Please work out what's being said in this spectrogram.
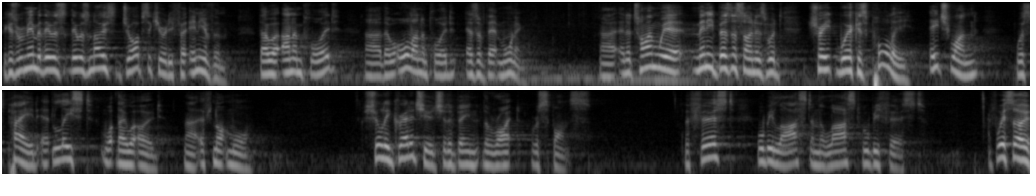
Because remember, there was, there was no job security for any of them. They were unemployed. Uh, they were all unemployed as of that morning. Uh, in a time where many business owners would treat workers poorly, each one was paid at least what they were owed, uh, if not more. Surely gratitude should have been the right response. The first will be last, and the last will be first. If we're so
